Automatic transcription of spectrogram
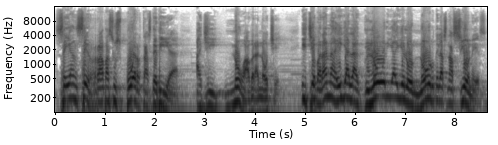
sean cerradas sus puertas de día. Allí no habrá noche. Y llevarán a ella la gloria y el honor de las naciones.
